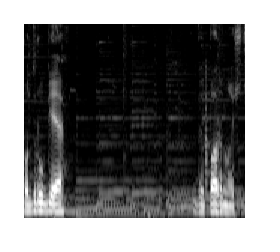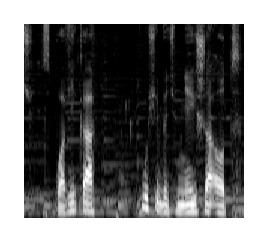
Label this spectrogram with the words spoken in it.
Po drugie, wyporność spławika musi być mniejsza od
